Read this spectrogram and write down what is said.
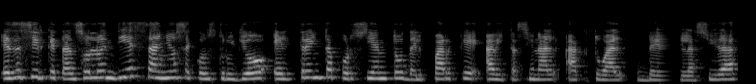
Es decir, que tan solo en 10 años se construyó el 30% del parque habitacional actual de la ciudad.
